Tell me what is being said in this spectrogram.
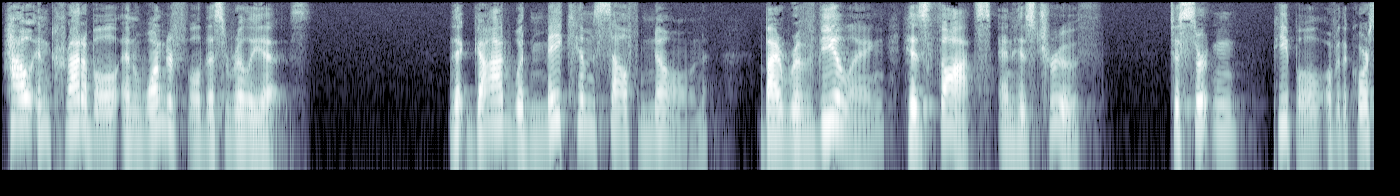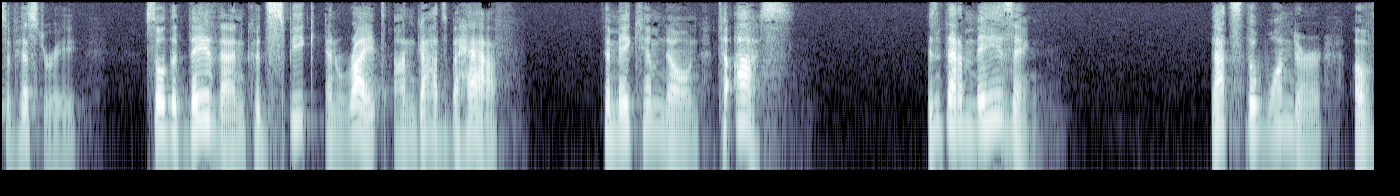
how incredible and wonderful this really is. That God would make himself known by revealing his thoughts and his truth to certain people over the course of history so that they then could speak and write on God's behalf to make him known to us. Isn't that amazing? That's the wonder of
